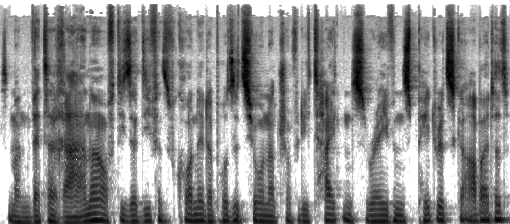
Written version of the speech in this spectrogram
ist ein Veteraner auf dieser Defensive Coordinator-Position, hat schon für die Titans, Ravens, Patriots gearbeitet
